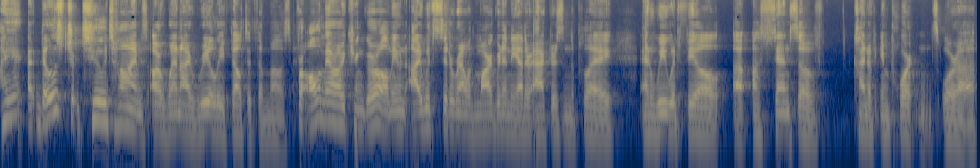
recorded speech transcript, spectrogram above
I, uh, those two times are when I really felt it the most. For All American Girl, I mean, I would sit around with Margaret and the other actors in the play, and we would feel a, a sense of kind of importance, or a,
